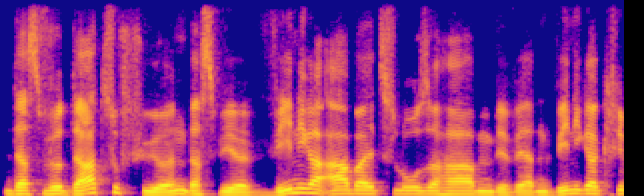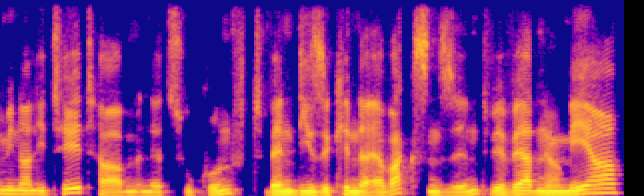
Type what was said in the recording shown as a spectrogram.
das wird dazu führen, dass wir weniger Arbeitslose haben, wir werden weniger Kriminalität haben in der Zukunft, wenn diese Kinder erwachsen sind. Wir werden ja. mehr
